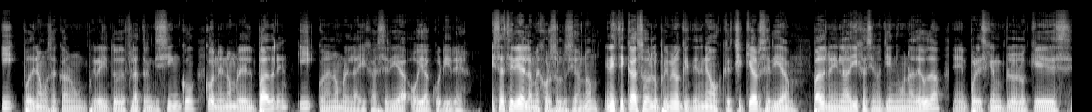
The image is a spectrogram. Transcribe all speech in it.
y podríamos sacar un crédito de flat 35 con el nombre del padre y con el nombre de la hija. Sería Oyakurire. Esa sería la mejor solución, ¿no? En este caso, lo primero que tendríamos que chequear sería padre ni la hija si no tiene ninguna deuda. Eh, por ejemplo, lo que es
